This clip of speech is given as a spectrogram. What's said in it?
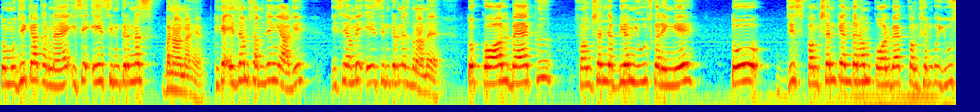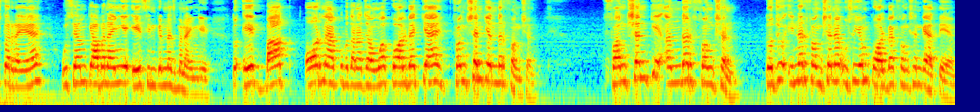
तो मुझे क्या करना है? इसे ए बनाना है ठीक है? इसे हम समझेंगे आगे। इसे हमें ए सिंक्रनस बनाना है। तो कॉल बैक फ़ंक्शन जब भी हम यूज़ करेंगे तो जिस फ़ंक्शन के अंदर हम कॉल बैक फ़ंक्शन को यूज़ कर रहे हैं, उसे हम क्या बनाएँगे? ए सिंक्रनस बनाएँगे। तो एक बात और मैं आपको बताना चाहूँगा कॉल बैक क्या है? फ़ंक्शन के अंदर फ़ंक्शन फ़ंक्शन के अंदर फ़ंक्शन तो जो इनर फ़ंक्शन है, उसे हम कॉल बैक फ़ंक्शन कहते हैं।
